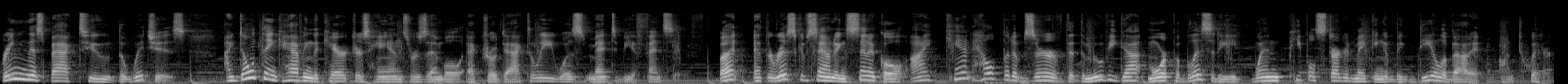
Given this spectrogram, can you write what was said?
Bringing this back to The Witches, I don't think having the character's hands resemble ectrodactyly was meant to be offensive. But at the risk of sounding cynical, I can't help but observe that the movie got more publicity when people started making a big deal about it on Twitter.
